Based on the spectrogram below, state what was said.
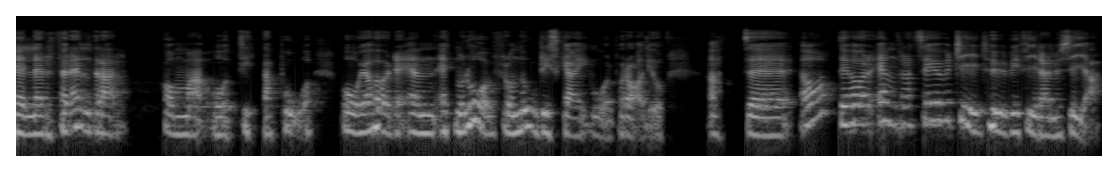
eller föräldrar komma och titta på. Och jag hörde en etnolog från Nordiska igår på radio att eh, ja, det har ändrat sig över tid hur vi firar Lucia.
